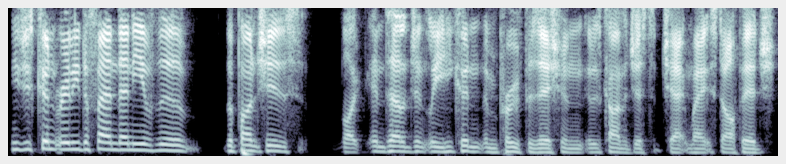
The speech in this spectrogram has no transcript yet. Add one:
he just couldn't really defend any of the the punches like intelligently. He couldn't improve position. It was kind of just a checkmate stoppage.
